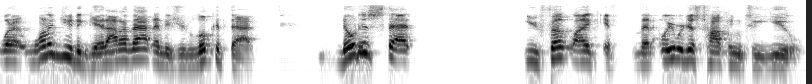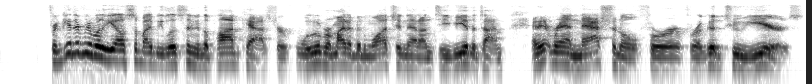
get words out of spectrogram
what I wanted you to get out of that, and as you look at that, notice that you felt like if that we were just talking to you. Forget everybody else that might be listening to the podcast or whoever might have been watching that on TV at the time, and it ran national for for a good two years.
